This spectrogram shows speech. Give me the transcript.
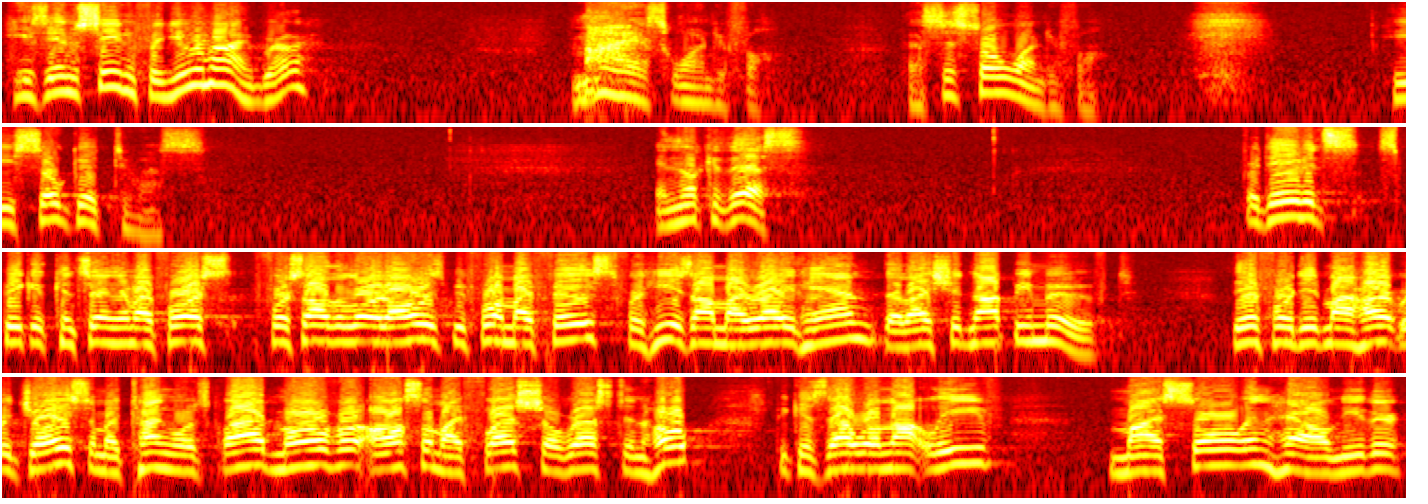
He's interceding for you and I, brother. My, it's wonderful. That's just so wonderful. He's so good to us. And look at this. For David speaketh concerning my force, foresaw the Lord always before my face, for he is on my right hand, that I should not be moved. Therefore did my heart rejoice, and my tongue was glad. Moreover, also my flesh shall rest in hope, because thou wilt not leave my soul in hell, neither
